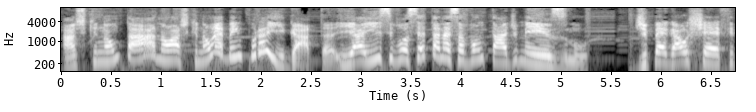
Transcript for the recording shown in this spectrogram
acho que não tá, não acho que não é bem por aí, gata. E aí, se você tá nessa vontade mesmo de pegar o chefe,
